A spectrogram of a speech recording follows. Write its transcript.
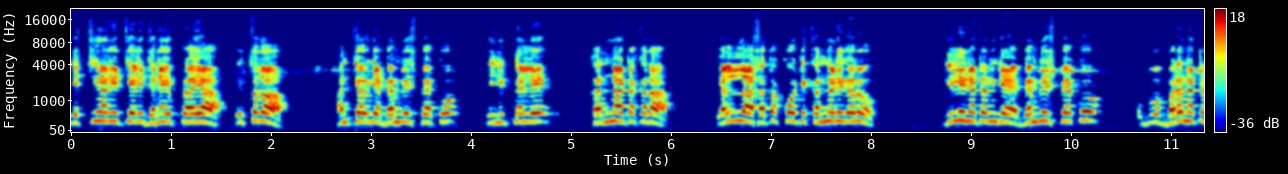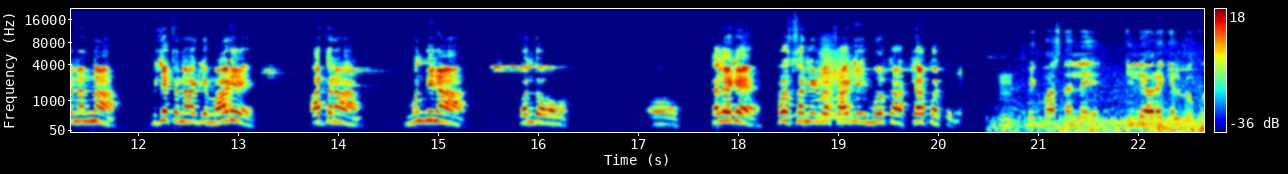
ಹೆಚ್ಚಿನ ರೀತಿಯಲ್ಲಿ ಜನಾಭಿಪ್ರಾಯ ಇರ್ತದೋ ಅಂಥವ್ರಿಗೆ ಬೆಂಬಲಿಸಬೇಕು. ಈ ನಿಟ್ಟಿನಲ್ಲಿ ಕರ್ನಾಟಕದ ಎಲ್ಲ ಶತಕೋಟಿ ಕನ್ನಡಿಗರು ಗಿಲ್ಲಿ ನಟನಿಗೆ ಬೆಂಬಲಿಸಬೇಕು. ಒಬ್ಬ ಬಡ ನಟನನ್ನು ವಿಜೇತನಾಗಿ ಮಾಡಿ ಆತನ ಮುಂದಿನ ಒಂದು ಕಲೆಗೆ ಪ್ರೋತ್ಸಾಹ ನೀಡಬೇಕಾಗಿ ಈ ಮೂಲಕ ಕೇಳ್ಕೊಳ್ತೀನಿ. ಬಿಗ್ ಬಾಸ್ನಲ್ಲಿ ಗಿಲ್ಲಿ ಅವರೇ ಗೆಲ್ಲಬೇಕು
